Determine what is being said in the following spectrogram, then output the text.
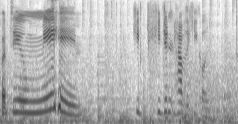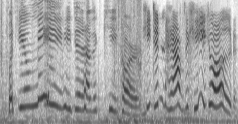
What do you mean? He he didn't have the key card. What do you mean he didn't have the key card? He didn't have the key card.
